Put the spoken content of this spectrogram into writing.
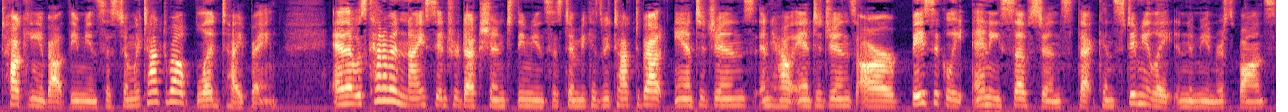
talking about the immune system. We talked about blood typing, and it was kind of a nice introduction to the immune system because we talked about antigens and how antigens are basically any substance that can stimulate an immune response.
